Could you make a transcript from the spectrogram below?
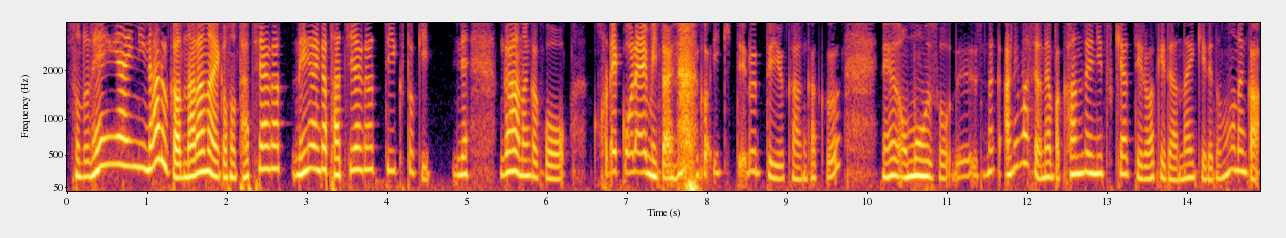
その恋愛になるかならないかその立ち上が恋愛が立ち上がっていく時ねがなんかこうこれこれみたいな 生きてるっていう感覚、ね、思うそうです。なんかありますよね。やっぱ完全に付き合っているわけではないけれども、なんか、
